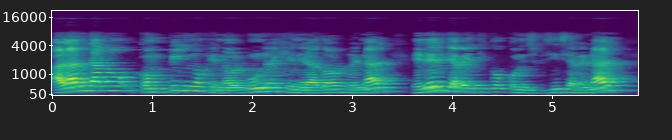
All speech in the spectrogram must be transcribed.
arándano con pignogenol, un regenerador renal en el diabético con insuficiencia renal.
